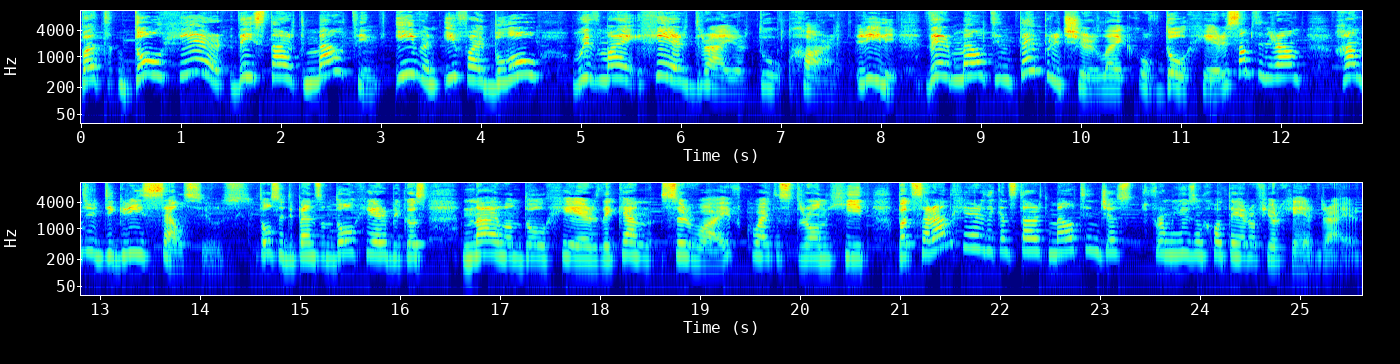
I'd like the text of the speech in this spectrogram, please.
But doll hair, they start melting even if I blow with my hair dryer too hard. Really, their melting temperature, like of doll hair, is something around 100 degrees Celsius. It also depends on doll hair because nylon doll hair, they can survive quite a strong heat, but saran hair, they can start melting just from using hot air of your hair dryer.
